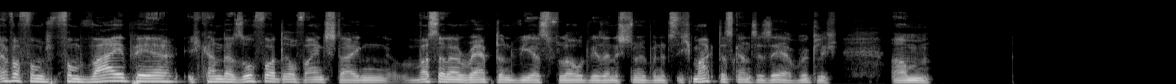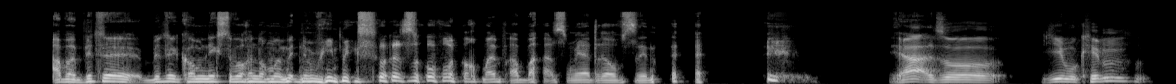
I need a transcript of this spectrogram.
einfach vom, vom Vibe her, ich kann da sofort drauf einsteigen, was er da rappt und wie er es float, wie er seine Stimme benutzt. Ich mag das Ganze sehr, wirklich. Ähm, aber bitte, bitte komm nächste Woche nochmal mit einem Remix oder so, wo nochmal ein paar Bars mehr drauf sind. ja, also Yeo Kim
